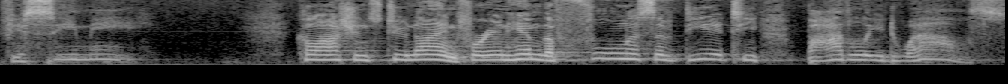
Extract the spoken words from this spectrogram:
If you see me, Colossians 2 9, for in him the fullness of deity bodily dwells.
